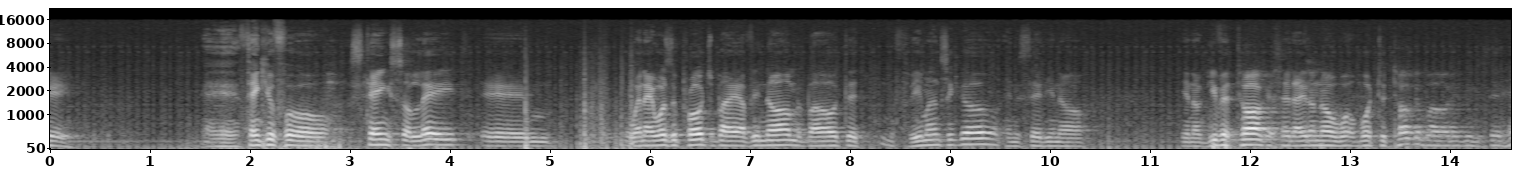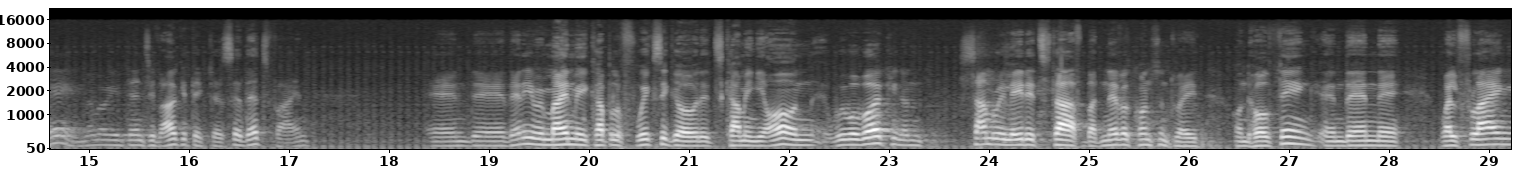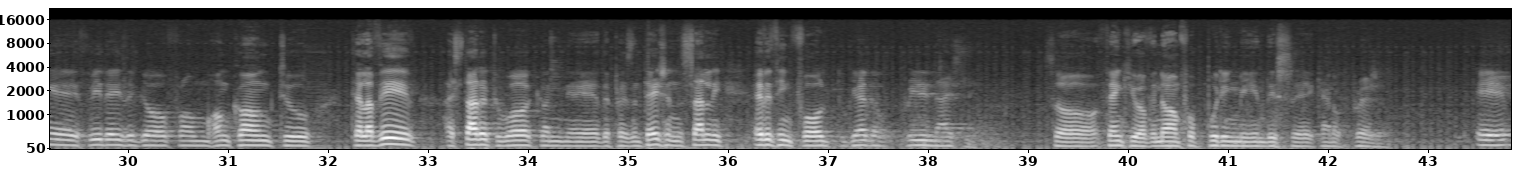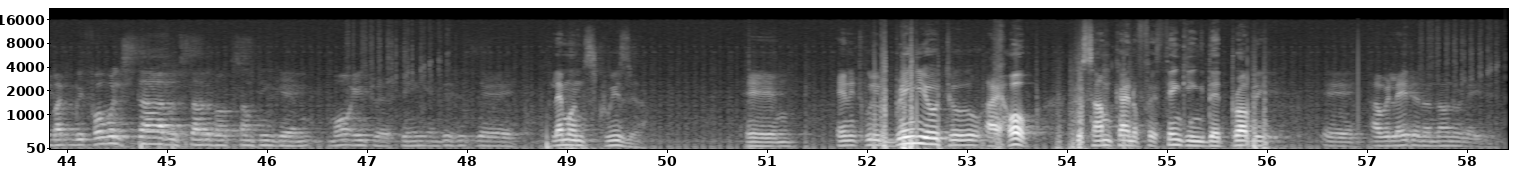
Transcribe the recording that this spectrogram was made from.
Okay. Uh, thank you for staying so late. Um, when I was approached by Avinoam about three months ago, and he said, you know, you know, give a talk. I said, I don't know what, what to talk about. And he said, hey, memory intensive architecture. I said, that's fine. And uh, then he reminded me a couple of weeks ago that it's coming on. We were working on some related stuff, but never concentrate on the whole thing. And then uh, while flying uh, three days ago from Hong Kong to Tel Aviv, I started to work on uh, the presentation, and suddenly everything falls together pretty nicely. So thank you, Avinoam, for putting me in this uh, kind of pressure. Uh, but before we start, we'll start about something uh, more interesting, and this is a lemon squeezer. Um, and it will bring you to, I hope, to some kind of a thinking that probably uh, are related or non-related.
